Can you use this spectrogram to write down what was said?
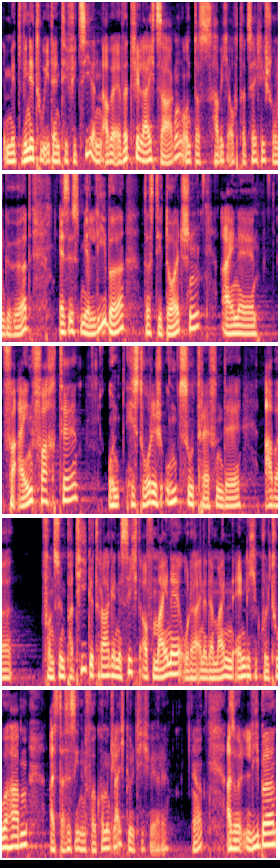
mit Winnetou identifizieren, aber er wird vielleicht sagen, und das habe ich auch tatsächlich schon gehört, es ist mir lieber, dass die Deutschen eine vereinfachte und historisch unzutreffende, aber von Sympathie getragene Sicht auf meine oder eine der meinen ähnliche Kultur haben, als dass es ihnen vollkommen gleichgültig wäre. Ja? Also lieber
